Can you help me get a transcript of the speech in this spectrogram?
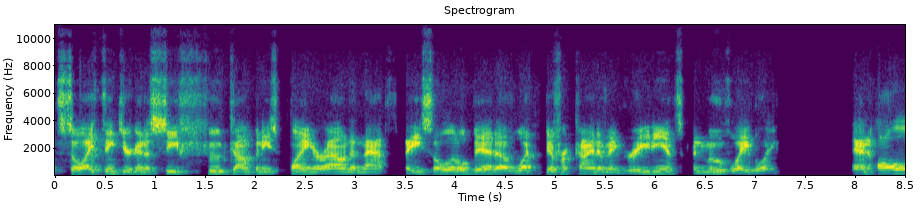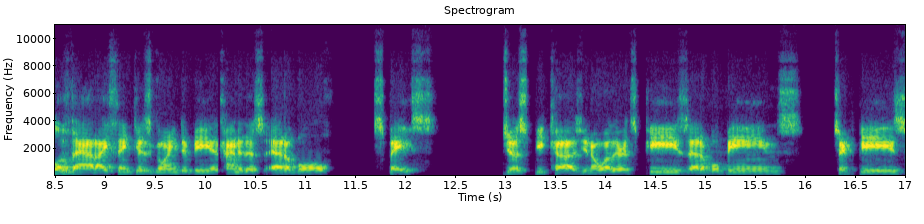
So I think you're going to see food companies playing around in that space a little bit of what different kind of ingredients can move labeling. And all of that I think is going to be kind of this edible space just because, you know, whether it's peas, edible beans, chickpeas,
